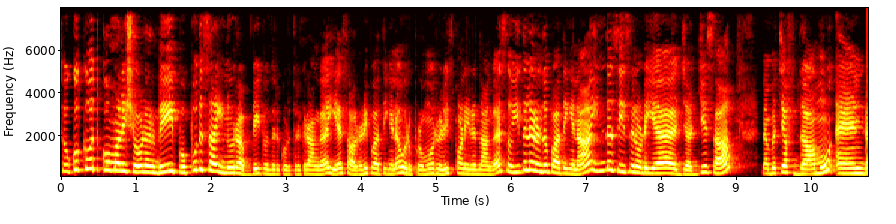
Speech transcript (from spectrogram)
ஸோ குக் வித் கோமாளி ஷோலேருந்து இப்போ புதுசாக இன்னொரு அப்டேட் வந்து கொடுத்துருக்காங்க எஸ் ஆல்ரெடி பார்த்தீங்கன்னா ஒரு ப்ரோமோ ரிலீஸ் பண்ணியிருந்தாங்க. ஸோ இதிலிருந்து பார்த்தீங்கன்னா இந்த சீசனுடைய ஜட்ஜஸாக நம்ம chef Damu and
